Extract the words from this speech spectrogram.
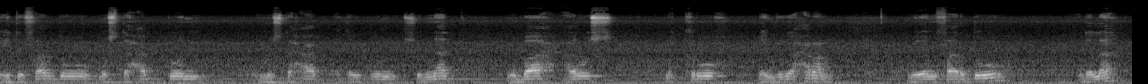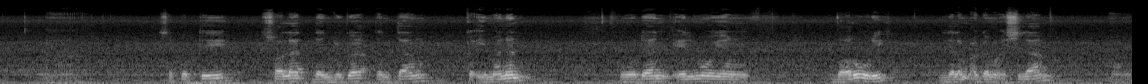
yaitu fardu mustahabun mustahab ataupun sunat mubah harus makruh dan juga haram. Kemudian fardu adalah uh, seperti solat dan juga tentang keimanan. Kemudian ilmu yang daruri dalam agama Islam uh,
